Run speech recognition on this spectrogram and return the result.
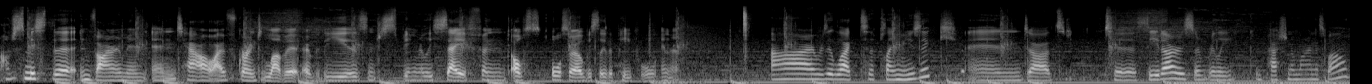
I'll just miss the environment and how I've grown to love it over the years and just being really safe and also obviously the people in it. I really like to play music and uh, to, to theatre is a really good passion of mine as well.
